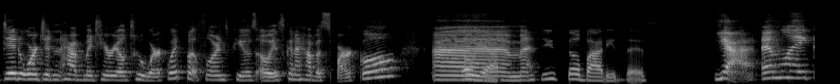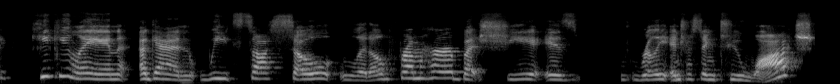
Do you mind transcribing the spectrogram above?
did or didn't have material to work with, but Florence Pugh is always going to have a sparkle. Um yeah. She still bodied this. yeah, and like KiKi Layne, again, we saw so little from her, but she is really interesting to watch.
